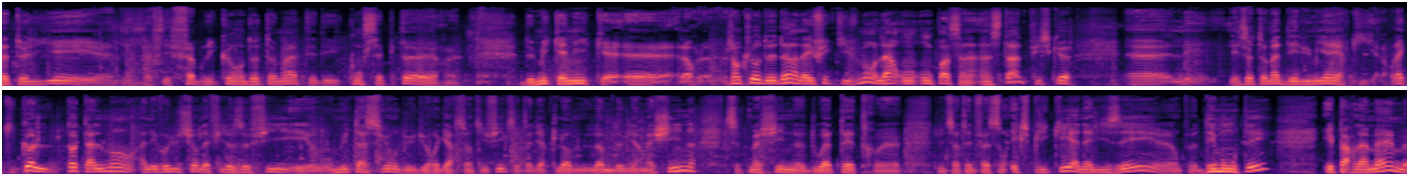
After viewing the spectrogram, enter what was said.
Ateliers euh, des, fabricants d'automates et des concepteurs de mécanique. Euh, alors Jean-Claude Dedin, là effectivement, là on, passe à un, stade puisque euh, les, les, automates des Lumières, qui alors là qui collent totalement à l'évolution de la philosophie et aux mutations du, du regard scientifique, c'est-à-dire que l'homme l'homme devient machine. Cette machine doit être d'une certaine façon expliquée, analysée, on peut démonter, et par là même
